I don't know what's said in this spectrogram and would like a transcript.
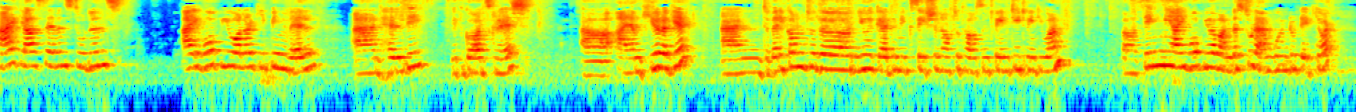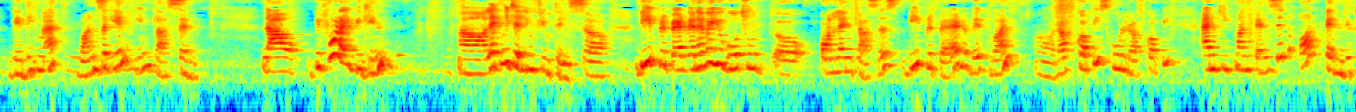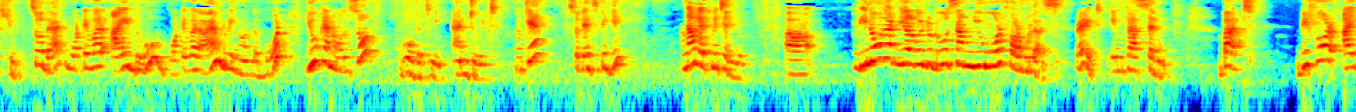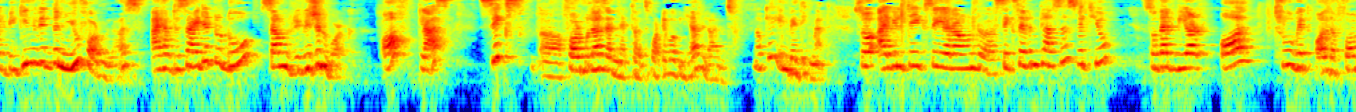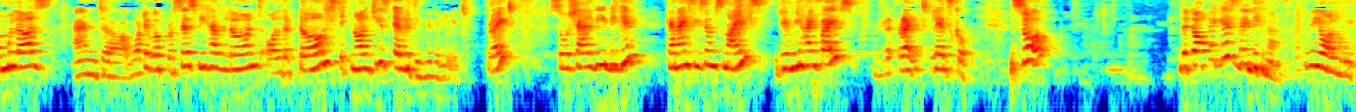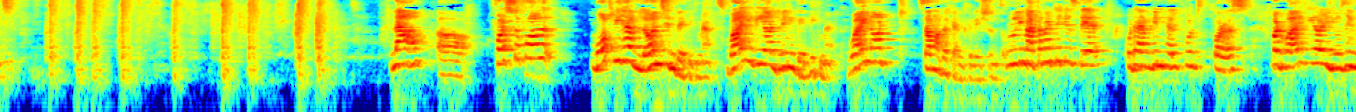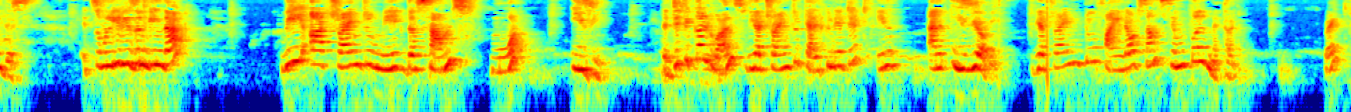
Hi class 7 students. I hope you all are keeping well and healthy with God's grace. Uh, I am here again and welcome to the new academic session of 2020-21. Uh, seeing me, I hope you have understood. I am going to take your Vedic math once again in class 7. Now, before I begin, uh, let me tell you a few things. Uh, be prepared whenever you go through uh, online classes, be prepared with one rough copy, school rough copy and keep one pencil or pen with you so that whatever I do, whatever I am doing on the board, you can also go with me and do it. Okay? So let's begin. Now let me tell you. Uh, we know that we are going to do some new more formulas, right, in class 7. But before I begin with the new formulas, I have decided to do some revision work of class 6 uh, formulas and methods, whatever we have learned, okay, in Vedic math. So I will take say around uh, 6, 7 classes with you so that we are all through with all the formulas and uh, whatever process we have learned, all the terms, technologies, everything we will do it, right? So shall we begin? Can I see some smiles? Give me high fives. R right, let's go. So, the topic is Vedic math. We all know it. Now, uh, first of all, what we have learned in Vedic maths, why we are doing Vedic math, why not some other calculations? Only mathematics is there, could have been helpful for us, but why we are using this? Its only reason being that we are trying to make the sums more easy. The difficult ones, we are trying to calculate it in an easier way. We are trying to find out some simple method. Right?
